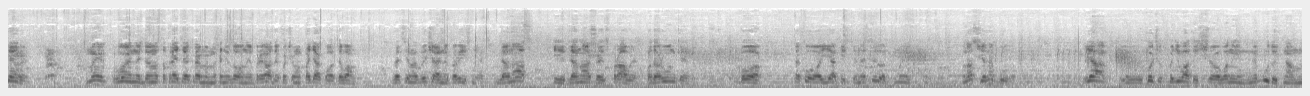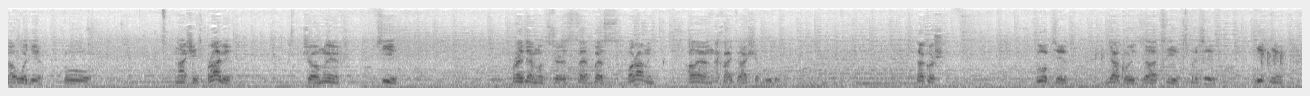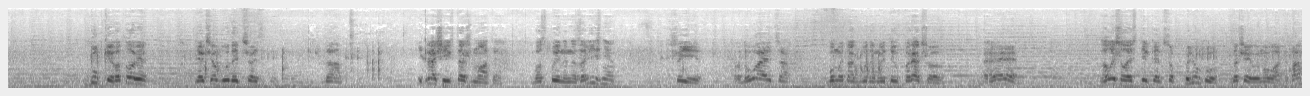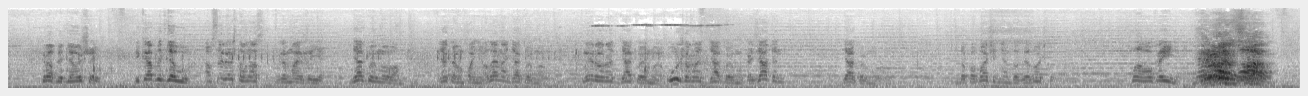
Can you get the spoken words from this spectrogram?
волонтери. Ми, воїни 93-ї окремої механізованої бригади, хочемо подякувати вам за ці надзвичайно корисні для нас і для нашої справи подарунки, бо такого якісті носілок ми у нас ще не було. Я е, хочу сподіватися, що вони не будуть нам в нагоді у нашій справі, що ми всі пройдемо через це без поранень, але нехай краще буде. Також хлопці дякують за ці шприці. Їхні дубки готові, якщо буде щось. Да. І краще їх теж мати, бо спини не залізні, шиї продуваються, бо ми так будемо йти вперед, що е залишилось тільки, щоб пилюку з очей вимивати, так? Краплі для очей і краплі для вух, а все решта у нас вже майже є. Дякуємо вам. Дякуємо пані Олена, дякуємо Миргород, дякуємо Ужгород, дякуємо Казятин. Дякуємо вам. До побачення, до зв'язочку. Слава Україні! Героям слава!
